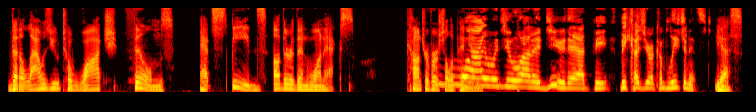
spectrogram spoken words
that allows you to watch films at speeds other than 1x. Controversial opinion. Why would you want to do that, Pete? Because you're a completionist. Yes.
